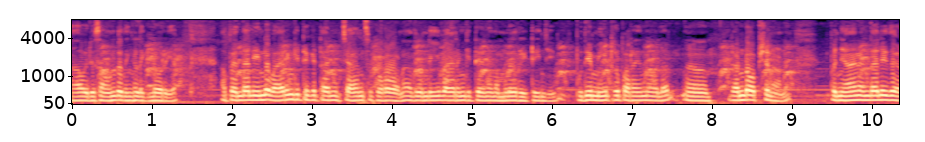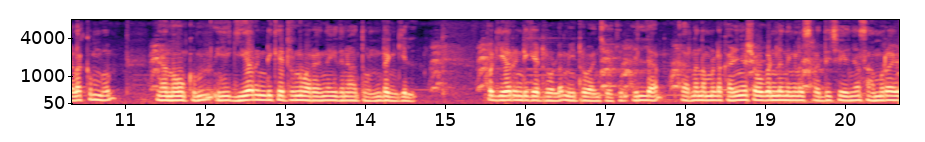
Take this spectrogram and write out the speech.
ആ ഒരു സൗണ്ട് നിങ്ങൾ ഇഗ്നോർ ചെയ്യാം. അപ്പോൾ എന്തായാലും ഇതിന്റെ വയറിംഗ് കിറ്റ് കിട്ടാൻ ചാൻസ് കുറവാണ്. അതുകൊണ്ട് ഈ വയറിംഗ് കിറ്റ് തന്നെ നമ്മൾ റിട്ടേൺ ചെയ്യും. പുതിയ മീറ്റർ പറയുന്ന പോലെ രണ്ട് ഓപ്ഷനാണ് അപ്പം ഞാൻ എന്തായാലും ഇത് ഇളക്കുമ്പം ഞാൻ നോക്കും ഈ ഗിയർ ഇൻഡിക്കേറ്റർ എന്ന് പറയുന്ന ഇതിനകത്തുണ്ടെങ്കിൽ ഇപ്പോൾ ഗിയർ ഇൻഡിക്കേറ്ററുള്ള മീറ്റർ വാങ്ങിച്ച് വയ്ക്കും ഇല്ല കാരണം നമ്മുടെ കഴിഞ്ഞ ഷോഗണിൽ നിങ്ങൾ ശ്രദ്ധിച്ചു കഴിഞ്ഞാൽ സമുറായി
